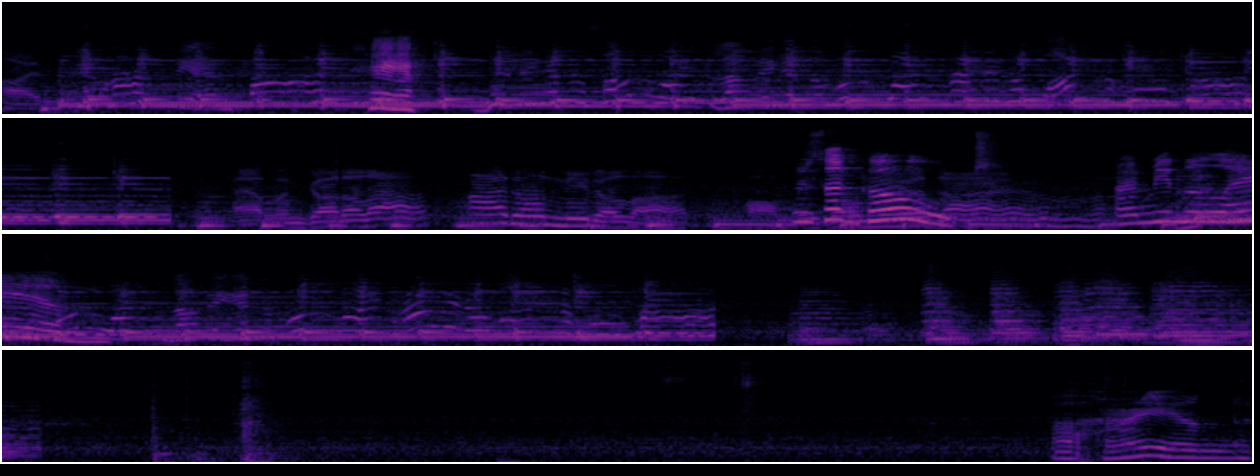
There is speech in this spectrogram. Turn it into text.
I feel happy and fine, Heh. living in the sunlight, loving in the moonlight, having a wonderful time. Haven't got a lot, I don't need a lot. There's a goat. I mean a lamb. In the moonlight, having a wonderful. A hand.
